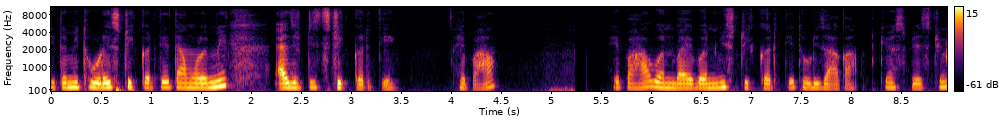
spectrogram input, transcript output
इथं मी थोडे स्टिक करते त्यामुळे मी ॲज इट इज स्टिक करते. हे पहा. हे पहा वन बाय वन मी स्टिक करते थोडी जागा. किंवा स्पेस ट्यून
